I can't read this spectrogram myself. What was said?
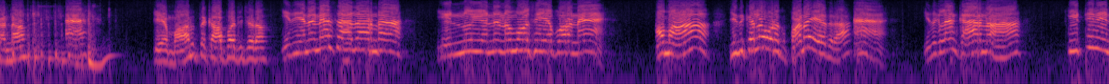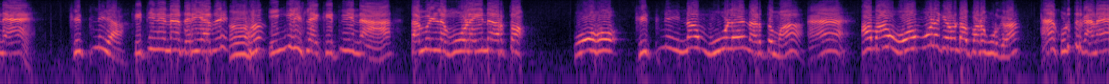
கண்ணா. என் மானத்தை காப்பாத்திட்டடா. இது என்னன்னே சாதாரண? இன்னும் என்னென்னமோ செய்ய போறேனே. ஆமா இதுக்கெல்லாம் உனக்கு பணம் ஏதுடா? இதுக்கெல்லாம் காரணம் கிட்னினே. கிட்னியா? கிட்னினா தெரியாது. இங்கிலீஷ்ல கிட்னினா தமிழ்ல மூளைன்னு அர்த்தம். ஓஹோ கிட்னின்னா மூளைன்னு அர்த்தமா? ஆமா ஓ மூளைக்கு எவன்டா பணம் கொடுக்குறான்? கொடுத்திருக்கானே.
